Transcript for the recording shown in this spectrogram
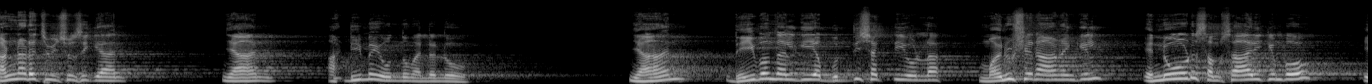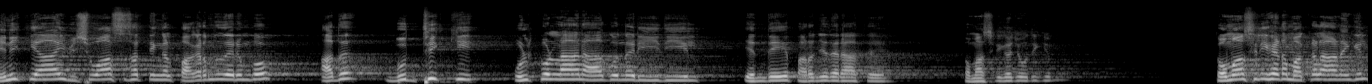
കണ്ണടച്ച് വിശ്വസിക്കാൻ ഞാൻ അടിമയൊന്നുമല്ലല്ലോ. ഞാൻ ദൈവം നൽകിയ ബുദ്ധിശക്തിയുള്ള മനുഷ്യനാണെങ്കിൽ എന്നോട് സംസാരിക്കുമ്പോൾ എനിക്കായി വിശ്വാസ സത്യങ്ങൾ പകർന്നു തരുമ്പോൾ അത് ബുദ്ധിക്ക് ഉൾക്കൊള്ളാനാകുന്ന രീതിയിൽ എന്തേ പറഞ്ഞു തരാത്ത? തോമാസ്ലിഹ ചോദിക്കും. തോമാസ്ലിഹയുടെ മക്കളാണെങ്കിൽ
